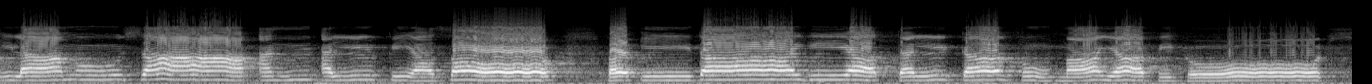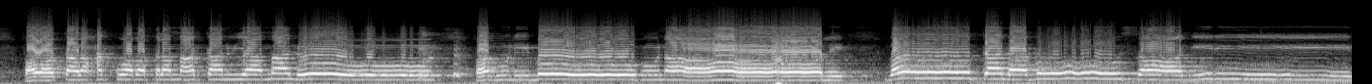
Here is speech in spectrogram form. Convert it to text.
إلى موسى أن ألقي عصاك فإذا هي تلكف ما يافكون فوقع الحق وبطل ما كانوا يعملون. فغلبوا هنالك وانقلبوا صاغرين.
